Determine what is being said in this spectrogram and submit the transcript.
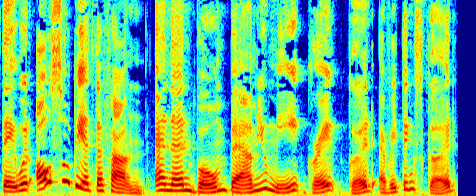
they would also be at the fountain. And then boom, bam, you meet. Great, good, everything's good.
